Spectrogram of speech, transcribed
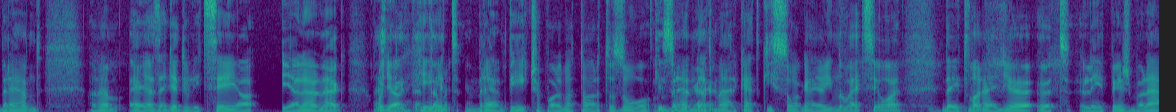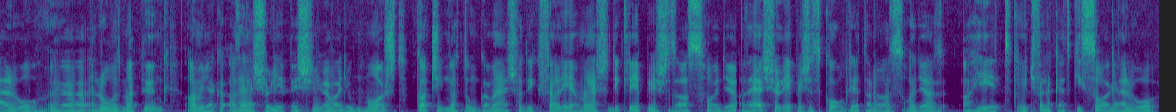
brand, hanem az egyedüli célja jelenleg, Ezt hogy a hét hogy... brand peak csoportba tartozó brandet, márkát kiszolgálja innovációval, de itt van egy öt lépésből álló roadmapünk, aminek az első lépésénél vagyunk most, kacsingatunk a második felé, a második lépés az az, hogy az első lépés az konkrétan az, hogy az a hét ügyfeleket kiszolgáló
